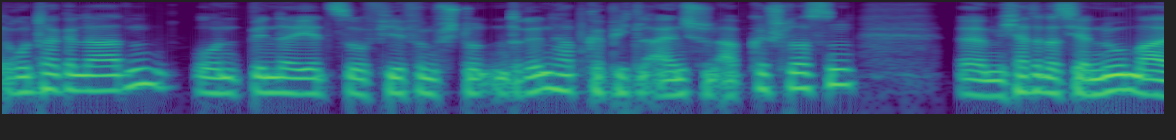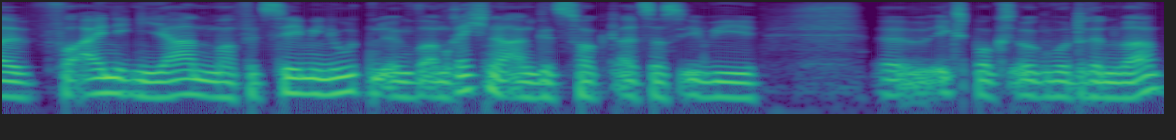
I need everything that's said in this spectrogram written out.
runtergeladen und bin da jetzt so vier, fünf Stunden drin, habe Kapitel 1 schon abgeschlossen. Ähm, ich hatte das ja nur mal vor einigen Jahren mal für zehn Minuten irgendwo am Rechner angezockt, als das irgendwie äh, Xbox irgendwo drin war.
